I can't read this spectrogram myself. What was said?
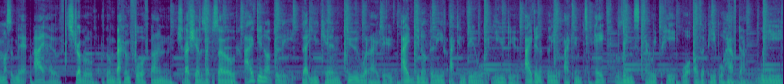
must admit, I have struggled. I've gone back and forth on should I share this episode? I do not believe that you can do what I do. I do not believe I can do what you do. I do not believe I can take, rinse, and repeat what other people have done. We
